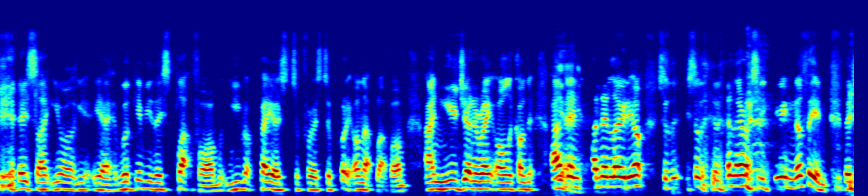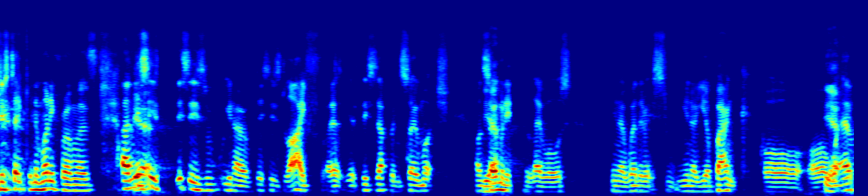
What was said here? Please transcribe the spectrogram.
it's like you're yeah, we'll give you this platform, you pay us to for us to put it on that platform, and you generate all the content, and Yeah. then and then load it up. So that so that they're actually doing nothing; they're just taking the money from us. And this Yeah. is this is you know this is life. Uh, this has happened so much on Yeah. so many levels. You know whether it's you know your bank or or Yeah. whatever.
